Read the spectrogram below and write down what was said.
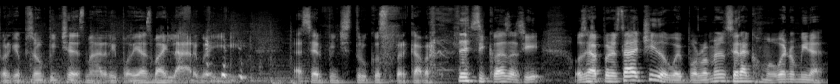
Porque pues era un pinche desmadre y podías bailar, güey. Hacer pinches trucos super cabrones y cosas así. O sea, pero estaba chido, güey. Por lo menos era como, bueno, mira,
